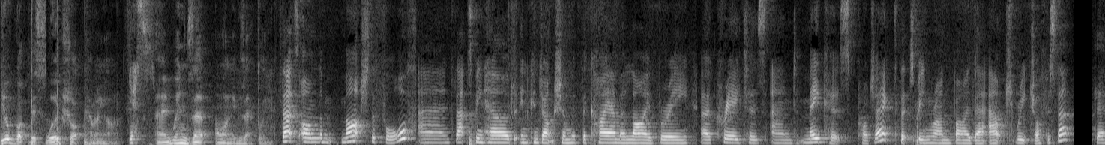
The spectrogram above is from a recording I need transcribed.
you've got this workshop coming on. Yes. And when's that on exactly? That's on the March the 4th, and that's been held in conjunction with the Kiama Library uh, Creators and Makers project that's been run by their outreach officer. There are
